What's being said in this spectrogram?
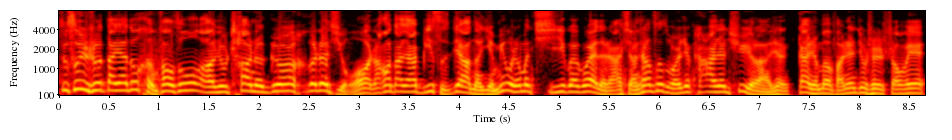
就所以说大家都很放松啊，就唱着歌，喝着酒，然后大家彼此这样的，也没有什么奇奇怪怪的，然后想上厕所就咔就去了，就干什么，反正就是稍微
